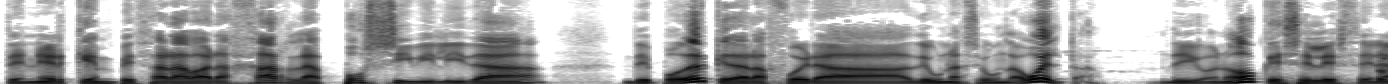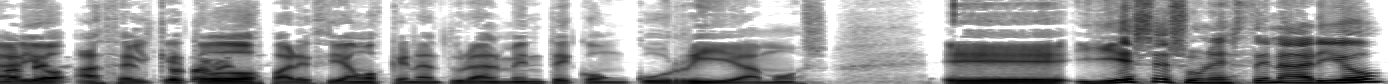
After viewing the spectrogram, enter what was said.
tener que empezar a barajar la posibilidad de poder quedar afuera de una segunda vuelta. Digo, ¿no? Que es el escenario hacia el que todos parecíamos que naturalmente concurríamos. Eh, y ese es un escenario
